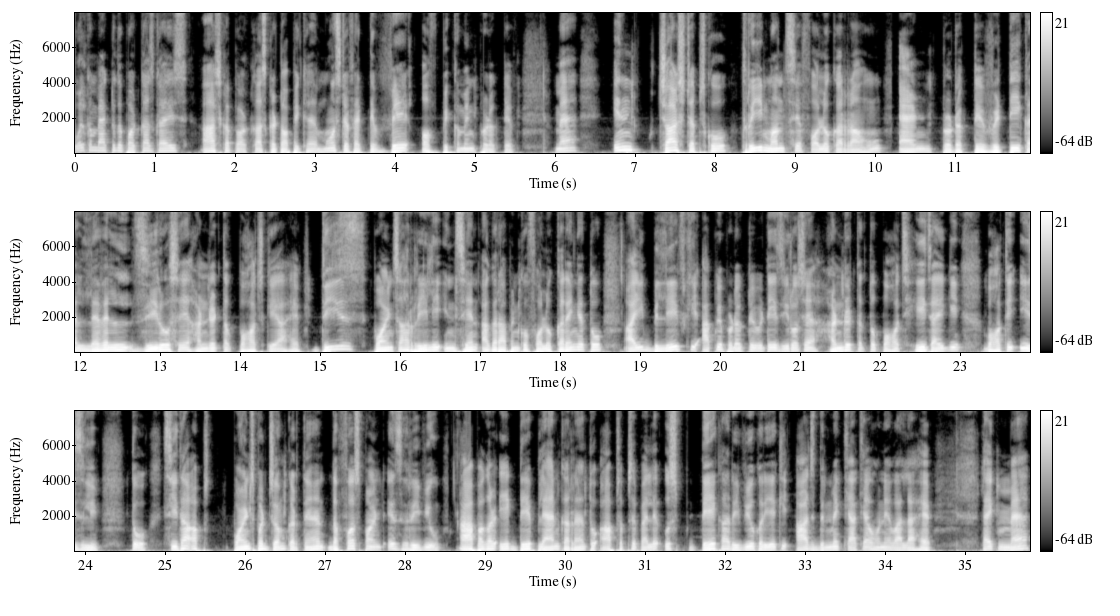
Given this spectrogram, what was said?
Welcome back to the podcast guys आज का podcast का टॉपिक है most effective way of becoming productive मैं इन चार स्टेप्स को थ्री मंथ से फॉलो कर रहा हूँ एंड प्रोडक्टिविटी का लेवल ज़ीरो से हंड्रेड तक पहुँच गया है। These points are really insane अगर आप इनको फॉलो करेंगे तो आई बिलीव कि आपकी प्रोडक्टिविटी ज़ीरो से हंड्रेड तक तो पहुँच ही जाएगी बहुत ही ईजिली तो सीधा आप पॉइंट्स पर जंप करते हैं. The first point is review आप अगर एक डे प्लान कर रहे हैं तो आप सबसे पहले उस डे का रिव्यू करिए कि आज दिन में क्या क्या होने वाला है. लाइक like, मैं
